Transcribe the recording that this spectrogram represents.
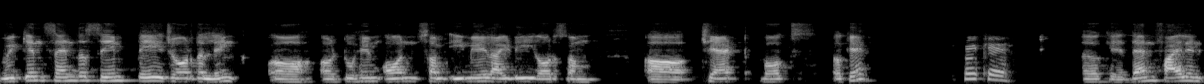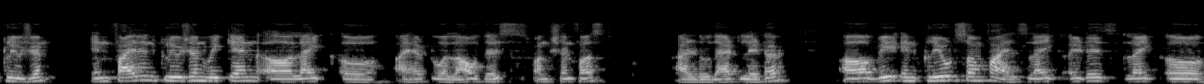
We can send the same page or the link to him on some email id or some uh, chat box okay? Okay. okay then file inclusion. In file inclusion we can uh, like uh, i have to allow this function first. I'll do that later. Uh, we include some files like it is like uh,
